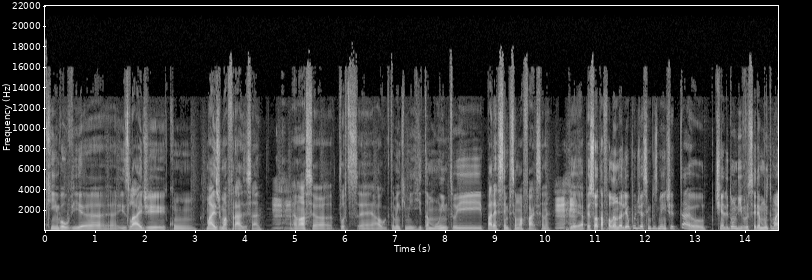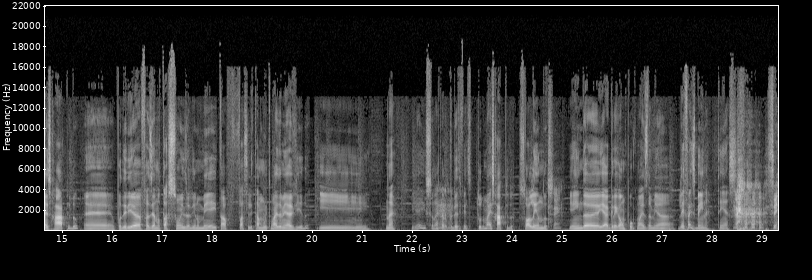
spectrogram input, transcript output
que envolvia slide com mais de uma frase, sabe? Uhum. É, nossa, eu- putz, é algo também que me irrita muito e parece sempre ser uma farsa, né? Uhum. Porque a pessoa tá falando ali, eu podia simplesmente. Tá, eu tinha lido um livro, seria muito mais rápido. é, eu poderia fazer anotações ali no meio e tal, facilitar muito mais a minha vida. E. né? E é isso, né, cara? Eu Uhum. poderia ter feito tudo mais rápido, só lendo. Sim. E ainda ia agregar um pouco mais da minha. Ler faz bem, né? Tem essa. Sim.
